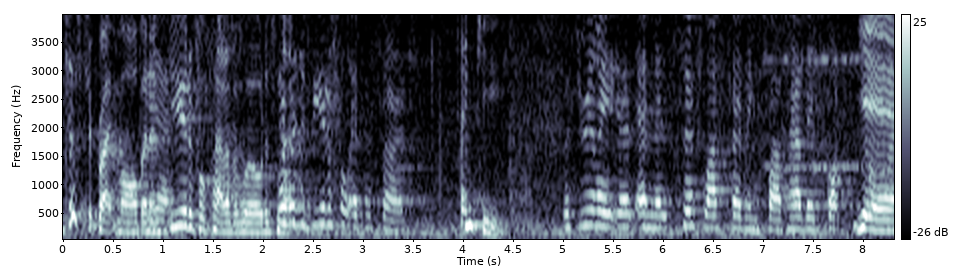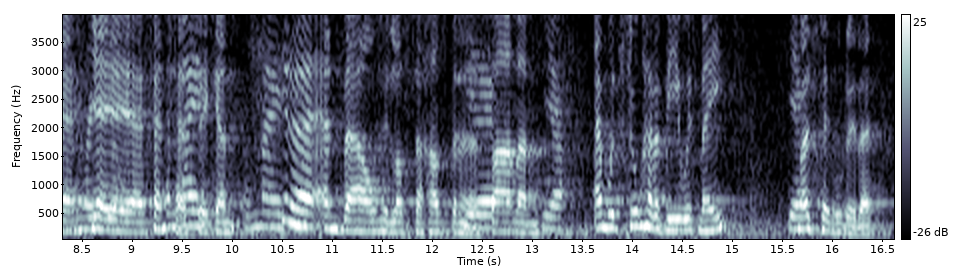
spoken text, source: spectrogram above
just a great mob and Yeah. a beautiful part of the world, isn't It it? was a beautiful episode. Thank you. It was really, and the Surf Life Saving Club, how they've got. Yeah, got yeah, yeah, yeah, fantastic, Amazing, and amazing. you know, and Val who lost her husband and her son, and yeah. and would still have a beer with me. Yeah. Most people do that.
